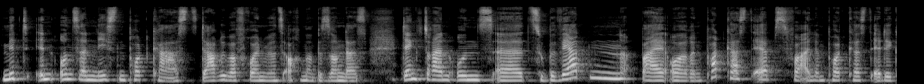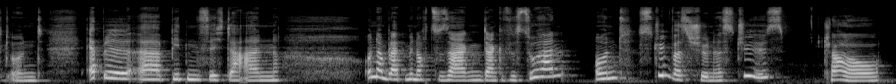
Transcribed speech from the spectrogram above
mit in unseren nächsten Podcast. Darüber freuen wir uns auch immer besonders. Denkt dran, uns äh, zu bewerten bei euren Podcast-Apps, vor allem Podcast Addict und Apple äh, bieten sich da an. Und dann bleibt mir noch zu sagen, danke fürs Zuhören und stream was Schönes. Tschüss. Ciao.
